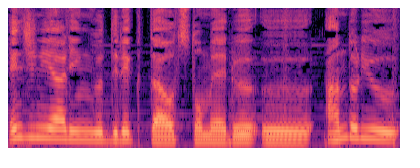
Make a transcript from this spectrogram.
エンジニアリングディレクターを務める、アンドリュー・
